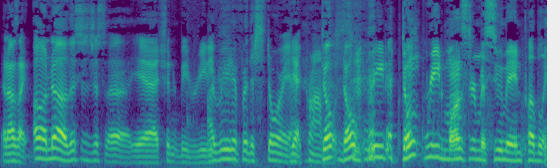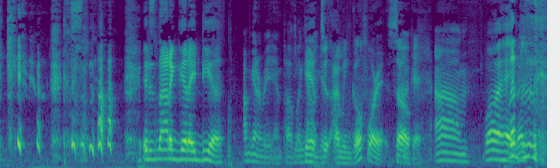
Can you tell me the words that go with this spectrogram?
And I was like, "Oh no, this is just, uh, yeah, I shouldn't be reading." I read it for the story. I promise. Don't don't read don't read Monster Musume in public. it's not, it is not a good idea. I'm gonna read it in public. I give dude, a I mean, go for it. So Okay. Um. Well, hey, Let- let's,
